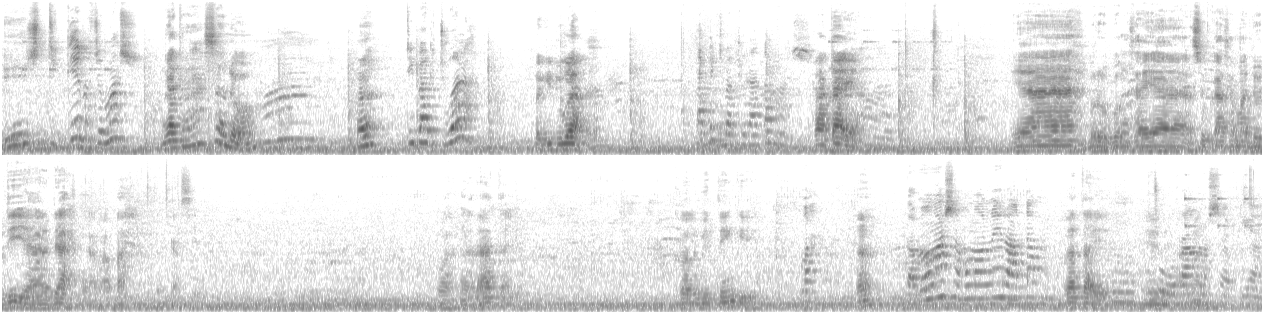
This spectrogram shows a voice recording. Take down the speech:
Ih, Sedikit aja, Mas. nggak terasa dong. Ah, Hah? dibagi dua lah. Bagi dua. Tapi dibagi rata, Mas. Rata ya? Ah. Ya, berhubung saya suka sama Dodi ya udah nggak apa-apa. Kasih. Wah, nggak rata ya. Kalau lebih tinggi, Wah, Hah? gak mau Mas, aku mau nih rata. Rata ya? Hmm, Ya Curang Mas. Mas Sapian.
